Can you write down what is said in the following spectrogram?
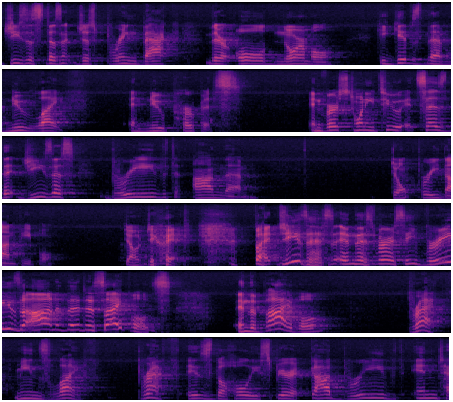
Jesus doesn't just bring back their old normal, he gives them new life and new purpose. In verse 22, it says that Jesus breathed on them. Don't breathe on people. Don't do it. But Jesus, in this verse, he breathes on the disciples. In the Bible, breath means life. Breath is the Holy Spirit. God breathed into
